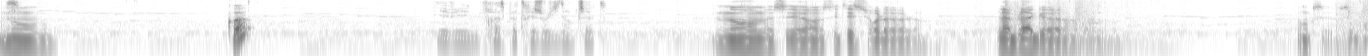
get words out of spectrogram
Non. Quoi? Il y avait une phrase pas très jolie dans le chat. Non, mais c'est, euh, c'était sur le, le- la blague. euh, Donc c'est c'est bon.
